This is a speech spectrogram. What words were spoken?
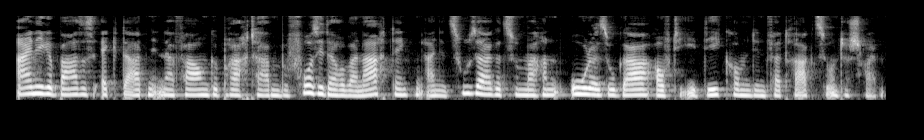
einige Basis-Eckdaten in Erfahrung gebracht haben, bevor Sie darüber nachdenken, eine Zusage zu machen oder sogar auf die Idee kommen, den Vertrag zu unterschreiben.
